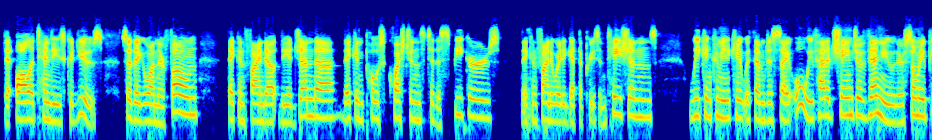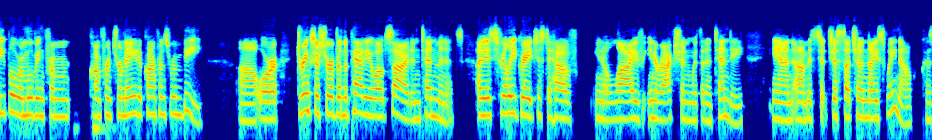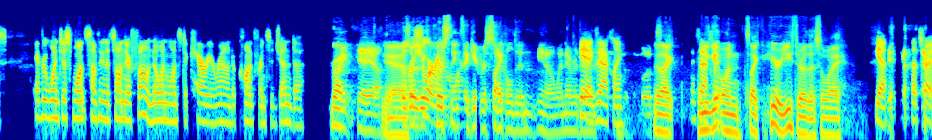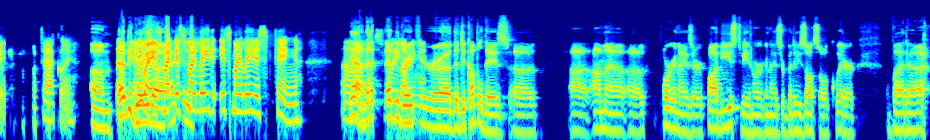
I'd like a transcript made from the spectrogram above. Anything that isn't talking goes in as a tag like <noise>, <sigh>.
that all attendees could use. So they go on their phone, they can find out the agenda, they can post questions to the speakers, they can find a way to get the presentations. We can communicate with them to say, oh, we've had a change of venue. There's so many people, we're moving from conference room A to conference room B. Uh, or drinks are served on the patio outside in 10 minutes. I mean, it's really great just to have, you know, live interaction with an attendee. And um, it's just such a nice way now because everyone just wants something that's on their phone. No one wants to carry around a conference agenda. Right. Yeah. Yeah. Yeah. Those For are the sure first anymore. things that get recycled, and you know, whenever they're exactly. books. They're like when you get one, it's like here, you throw this away. Yeah, <laughs> that's right. Exactly. Um, that'd be anyway, great. it's uh, my it's my late it's my latest thing. yeah, Um, that, just that'd really be great for uh, the decouple days. Uh, uh, I'm a, a organizer. Bob used to be an organizer, but he's also a quitter. But uh,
